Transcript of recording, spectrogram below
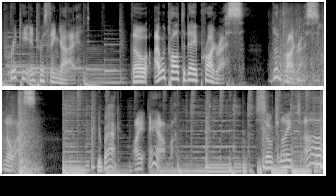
pretty interesting guy. Though, I would call today progress. Good progress, no less. You're back. I am. So tonight, uh.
